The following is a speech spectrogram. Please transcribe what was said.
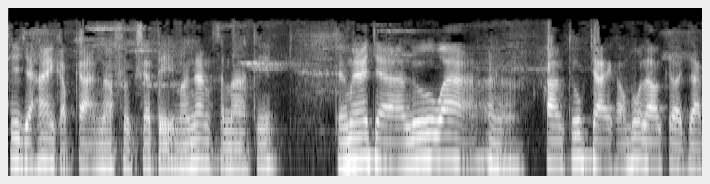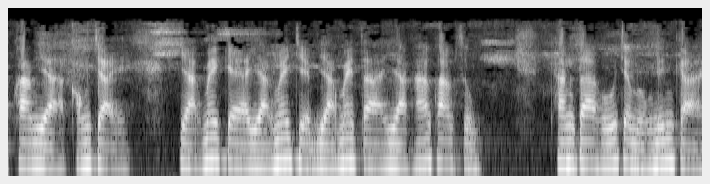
ที่จะให้กับการมาฝึกสติมานั่งสมาธิ ถึงแม้จะรู้ว่าความทุกข์ใจของพวกเราเกิดจากความอยากของใจ อยากไม่แก่ อยากไม่เจ็บ อยากไม่ตาย อยากหาความสุขทางตาหูจมูกลิ้นกาย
